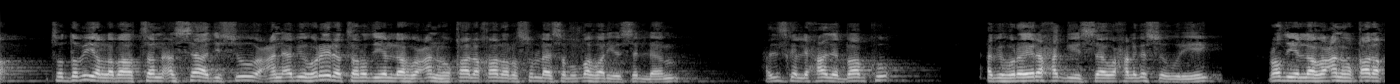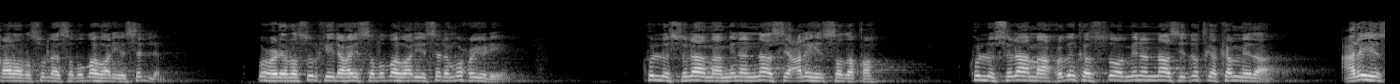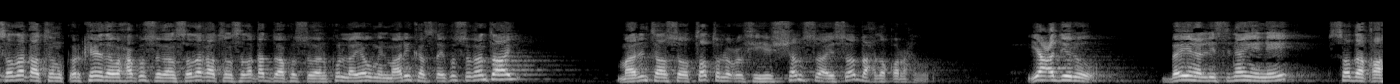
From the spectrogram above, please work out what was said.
toddobiyo labaatan assaadisu can abi hurayrata radia allaahu canhu qaala qaala rasuulu llahi sala allahu aleyh wasalam xadiiska lixaad ee baabku abi hurayre xaggiisa waxaa laga soo wariyey radia allaahu canhu qaala qaala rasuulu llahi sala allahu aleyh wasalam wuxuu yidhi rasuulka ilaahay sala allahu aleyh wasalam wuxuu yidhi kullu sulaama min annaasi calayhi sadaqa kullu sulaama xubin kastoo min annaasi dadka ka mida calayhi sadaqatun korkeeda waxaa ku sugan sadaqatun sadaqad baa ku sugan. Kulla yowmin maalin kastay ku sugan tahay. Maalintaasoo tatlucu fiihi shamsu ay soo baxdo qoraxdu yacdilu bayna alitnayni sadaqa.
